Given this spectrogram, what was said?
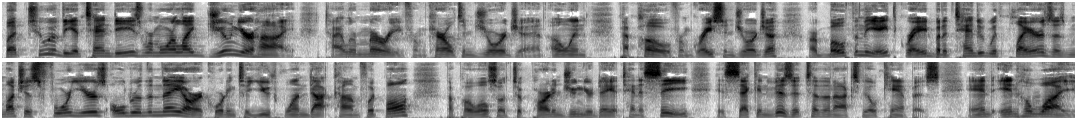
but two of the attendees were more like junior high. Tyler Murray from Carrollton, Georgia, and Owen Pappoe from Grayson, Georgia, are both in the eighth grade but attended with players as much as four years older than they are, according to Youth1.com football. Pappoe also took part in junior day at Tennessee, his second visit to the Knoxville campus. And in Hawaii,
